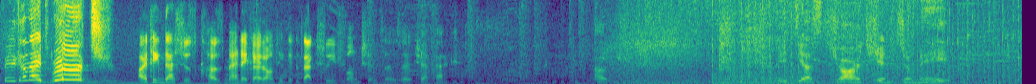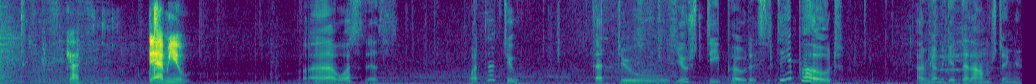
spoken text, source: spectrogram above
Field grenades, bitch! I think that's just cosmetic. I don't think it actually functions as a jetpack. Ouch. He just charged into me. God damn you. Uh, what's this? What that do? That do use depot. It's a depot. I'm gonna get that armor stinger.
